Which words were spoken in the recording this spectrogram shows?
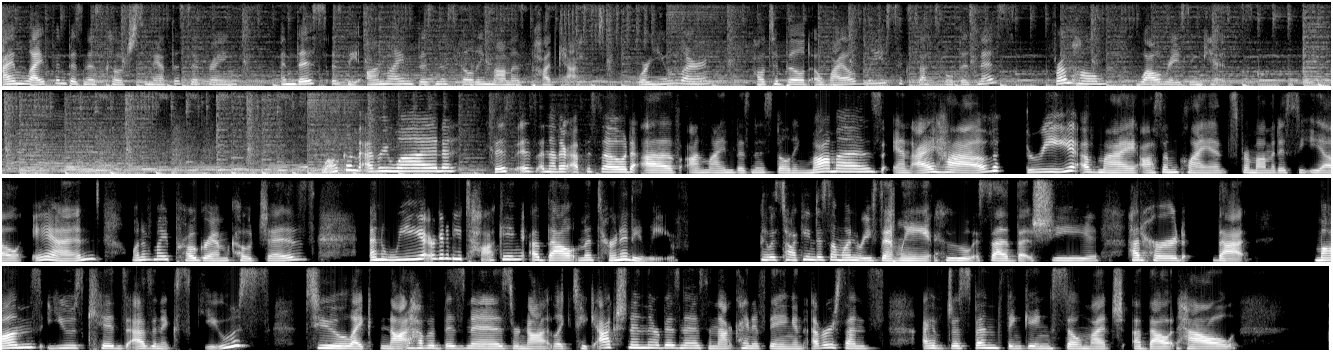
I'm life and business coach Samantha Siffring, and this is the Online Business Building Mamas podcast, where you learn how to build a wildly successful business from home while raising kids. Welcome, everyone. This is another episode of Online Business Building Mamas, and I have three of my awesome clients from Mama to CEO and one of my program coaches. And we are going to be talking about maternity leave. I was talking to someone recently who said that she had heard that moms use kids as an excuse to like not have a business or not like take action in their business and that kind of thing. And ever since, I've just been thinking so much about how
